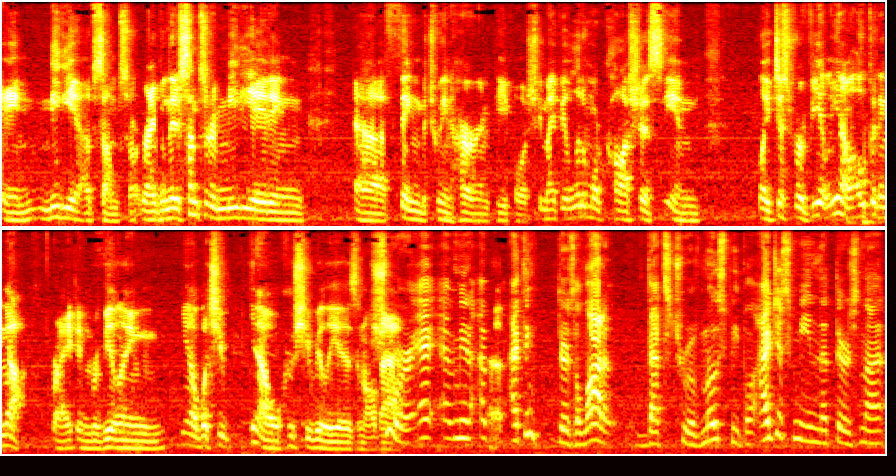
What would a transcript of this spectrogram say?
a media of some sort, right? When there's some sort of mediating uh, thing between her and people, she might be a little more cautious in like just reveal, you know, opening up, right, and revealing, you know, what she, you know, who she really is and all sure. that. Sure. I, I, mean, uh, I, I think there's a lot of that's true of most people. I just mean that there's not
